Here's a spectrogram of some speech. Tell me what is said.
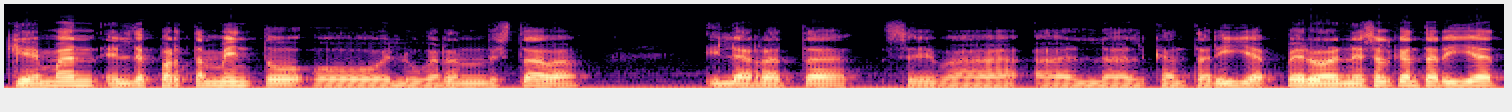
queman el departamento o el lugar donde estaba y la rata se va a la alcantarilla. Pero en esa alcantarilla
